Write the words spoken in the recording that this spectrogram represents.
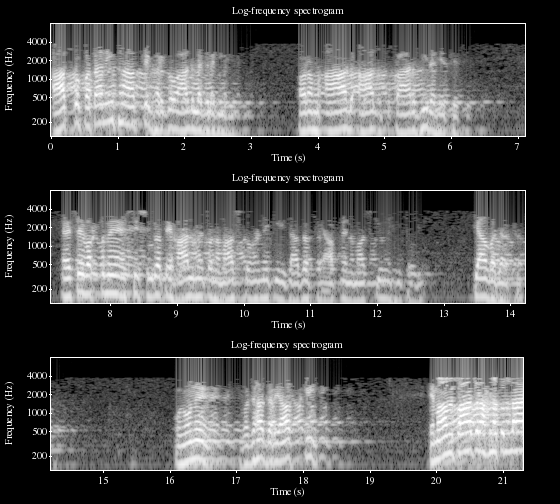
آپ کو پتا نہیں تھا آپ کے گھر کو آگ لگ رہی ہے۔ اور ہم آگ آگ پکار بھی رہے تھے۔ ایسے وقت میں، ایسی صورت حال میں تو نماز توڑنے کی اجازت ہے، آپ نے نماز کیوں نہیں توڑی؟ کیا وجہ تھی؟ انہوں نے وجہ دریافت کی۔ امام پاک رحمت اللہ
